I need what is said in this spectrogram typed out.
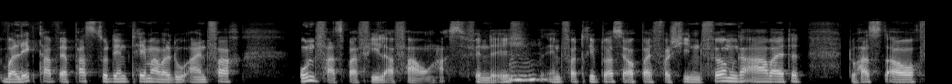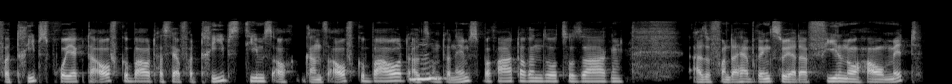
überlegt habe, wer passt zu dem Thema, weil du einfach unfassbar viel Erfahrung hast, finde ich, mhm. in Vertrieb. Du hast ja auch bei verschiedenen Firmen gearbeitet. Du hast auch Vertriebsprojekte aufgebaut, hast ja Vertriebsteams auch ganz aufgebaut als mhm. Unternehmensberaterin sozusagen. Also von daher bringst du ja da viel Know-how mit.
